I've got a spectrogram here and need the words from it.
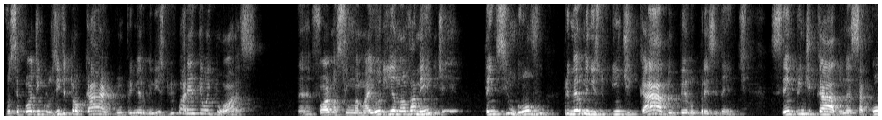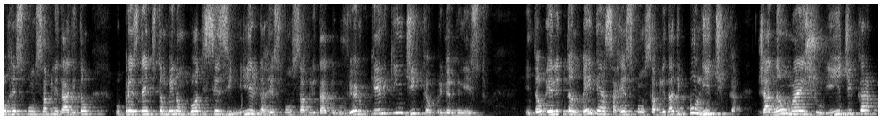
você pode, inclusive, trocar um primeiro-ministro em 48 horas. Né? Forma-se uma maioria novamente e tem-se um novo primeiro-ministro, indicado pelo presidente, sempre indicado nessa corresponsabilidade. Então, o presidente também não pode se eximir da responsabilidade do governo, porque é ele que indica o primeiro-ministro. Então, ele também tem essa responsabilidade política, já não mais jurídica,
